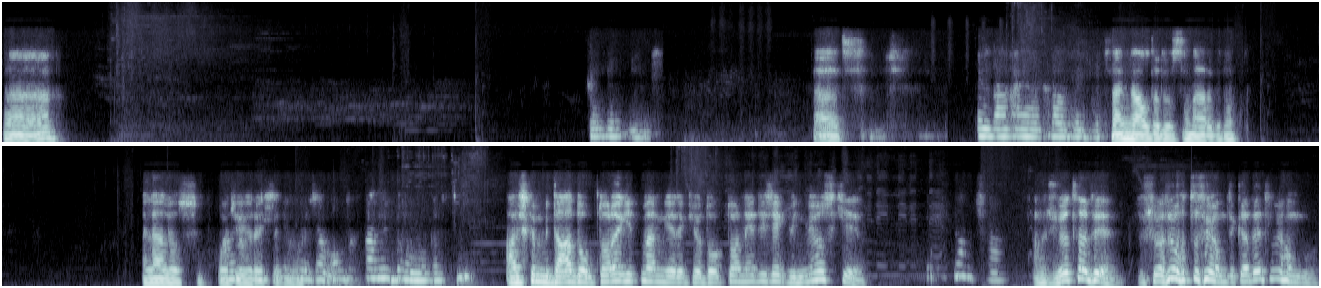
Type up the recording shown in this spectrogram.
Ha. Evet. Ayağa. Sen kaldırırsın harbiden. Helal olsun. Koca yürekli. Hocam olduktan ne zaman olursun? Aşkım bir daha doktora gitmem gerekiyor. Doktor ne diyecek bilmiyoruz ki. Tamam şu an. Acıyor tabii. Şöyle oturuyorum. Dikkat etmiyorum bu.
